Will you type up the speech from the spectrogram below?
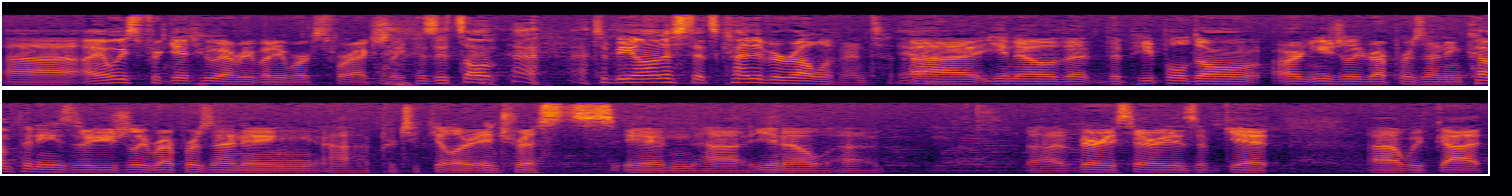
Uh, I always forget who everybody works for actually because it's all. to be honest, it's kind of irrelevant. Yeah. Uh, you know that the people don't aren't usually representing companies. They're usually representing uh, particular interests in uh, you know uh, uh, various areas of Git. we've got.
